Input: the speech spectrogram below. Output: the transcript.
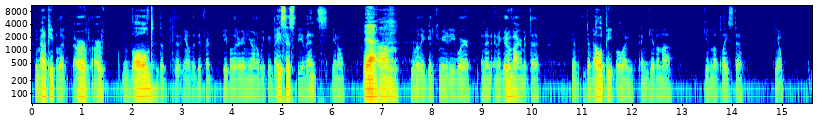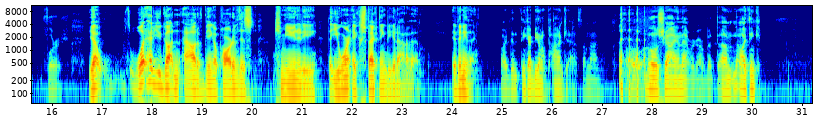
the amount of people that are are involved, the, the you know the different people that are in here on a weekly basis, the events, you know. Yeah, um, you're really a good community where in a, in a good environment to you know develop people and, and give them a give them a place to you know flourish. yeah. What have you gotten out of being a part of this community that you weren't expecting to get out of it, if anything? I didn't think I'd be on a podcast. I'm not. I'm a little, I'm a little shy in that regard, but um, no, I think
